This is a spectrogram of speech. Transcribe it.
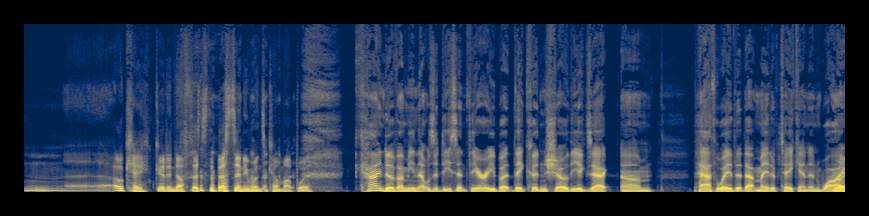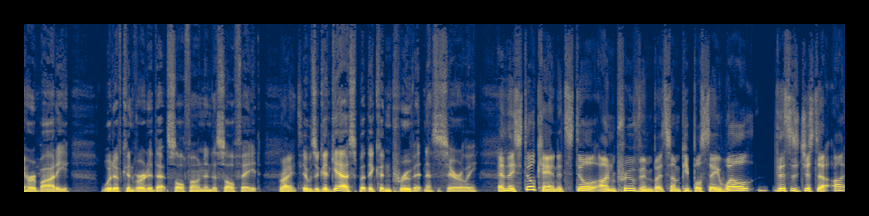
"Mm, uh, okay, good enough. That's the best anyone's come up with. Kind of. I mean, that was a decent theory, but they couldn't show the exact um, pathway that that might have taken and why Right. her body would have converted that sulfone into sulfate. Right. It was a good guess, but they couldn't prove it necessarily. And they still can. It's still unproven, but some people say, well, this is just a, uh,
